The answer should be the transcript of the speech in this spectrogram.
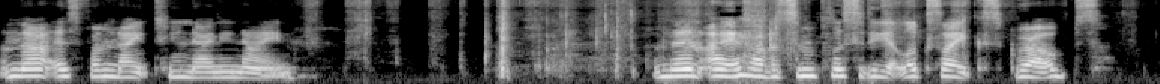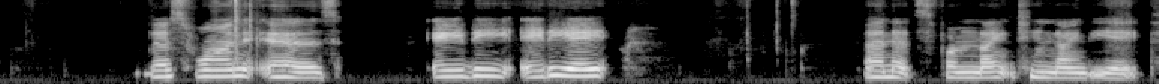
and that is from 1999 and then i have a simplicity it looks like scrubs. This one is 8088 and it's from 1998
